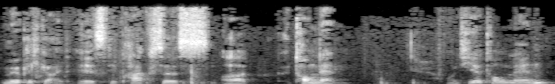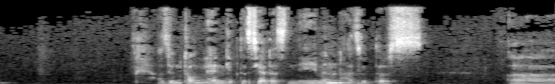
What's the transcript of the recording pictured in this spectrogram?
Möglichkeit ist die Praxis äh, Tonglen. Und hier Tonglen, also im Tonglen gibt es ja das Nehmen, also das, äh,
